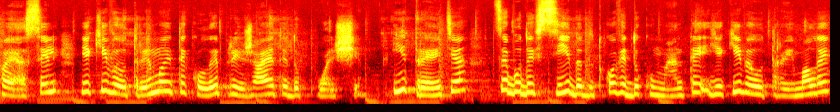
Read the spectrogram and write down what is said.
песель, який ви отримуєте, коли приїжджаєте до Польщі. І третє це буде всі додаткові документи, які ви отримали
